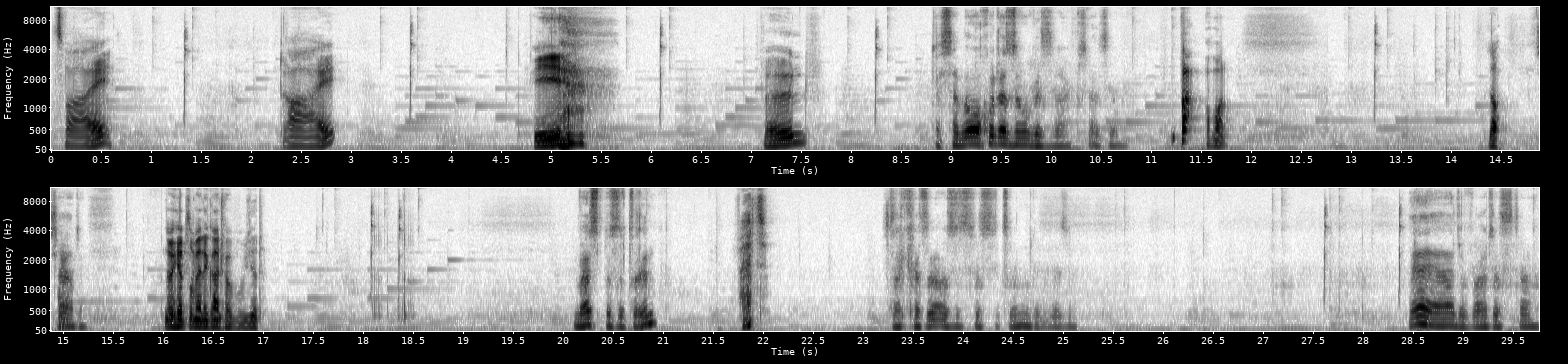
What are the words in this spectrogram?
Zwei. Drei. Vier. Fünf. Das aber auch oder so gesagt. Also, Pa! Oh Mann. So. schade. Na, ich hab's am Ende gar nicht mal probiert. Was? Bist du drin? Was? Sah gerade so aus, als wärst du drin gewesen. Ja, ja, du wartest da.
